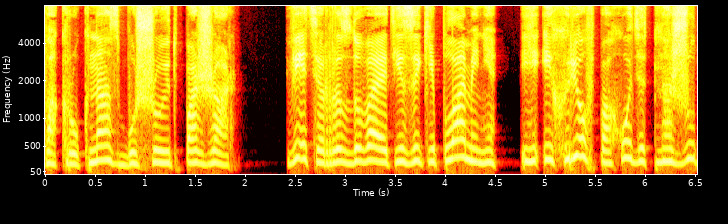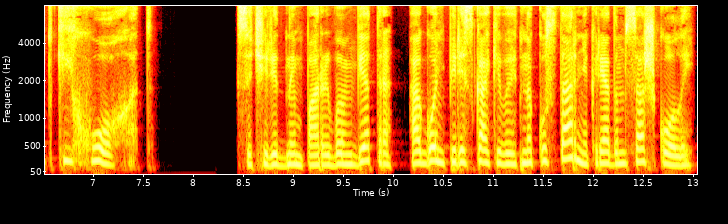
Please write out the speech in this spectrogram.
Вокруг нас бушует пожар. Ветер раздувает языки пламени, и их рев походит на жуткий хохот. С очередным порывом ветра огонь перескакивает на кустарник рядом со школой,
